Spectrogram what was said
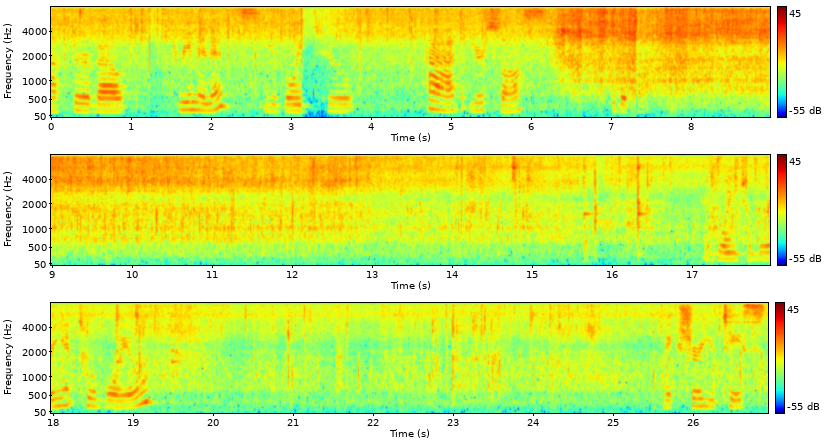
After about three minutes, you're going to add your sauce to the pot. You're going to bring it to a boil. Make sure you taste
